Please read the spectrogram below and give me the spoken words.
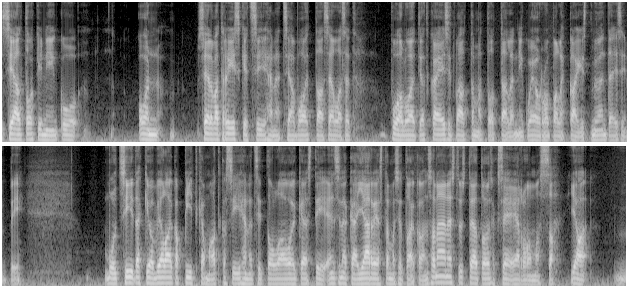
siellä toki niin kuin on selvät riskit siihen, että siellä voittaa sellaiset puolueet, jotka ei sitten välttämättä ole tälle niin kuin Euroopalle kaikista myönteisimpiä. Mutta siitäkin on vielä aika pitkä matka siihen, että sitten ollaan oikeasti ensinnäkään järjestämässä jotain kansanäänestystä ja toiseksi eroamassa. Ja mm,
